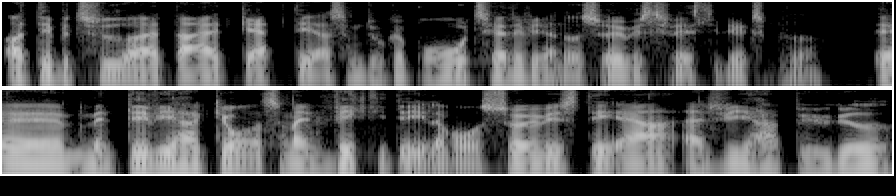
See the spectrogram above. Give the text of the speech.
Og det betyder, at der er et gap der, som du kan bruge til at levere noget service til vestlige virksomheder. Øh, men det vi har gjort, som er en vigtig del af vores service, det er, at vi har bygget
